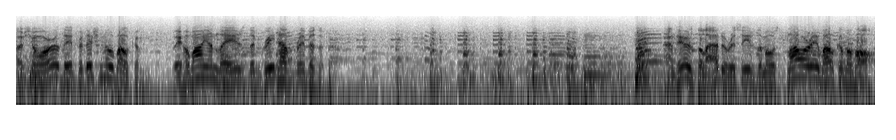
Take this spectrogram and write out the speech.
Ashore, the traditional welcome, the Hawaiian leis that greet every visitor. And here's the lad who receives the most flowery welcome of all.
